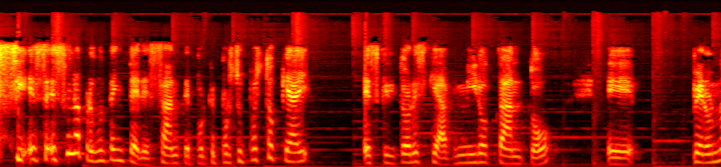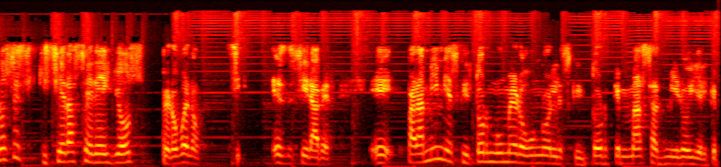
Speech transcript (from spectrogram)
Sí, es, es una pregunta interesante, porque por supuesto que hay escritores que admiro tanto, eh, pero no sé si quisiera ser ellos, pero bueno, sí, es decir, a ver, eh, para mí mi escritor número uno, el escritor que más admiro y el que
